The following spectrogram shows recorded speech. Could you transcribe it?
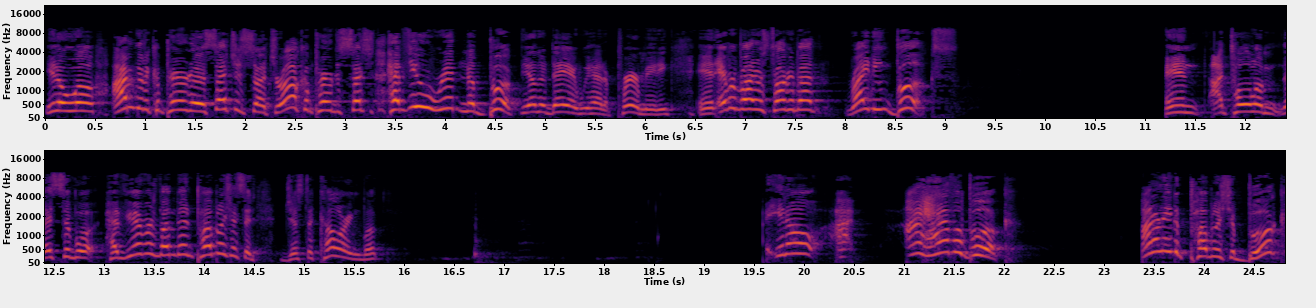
You know, well, I'm going to compare to such and such, or I'll compare to such. Have you written a book? The other day we had a prayer meeting, and everybody was talking about writing books. And I told them, they said, well, have you ever been published? I said, just a coloring book. You know, I, I have a book. I don't need to publish a book.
